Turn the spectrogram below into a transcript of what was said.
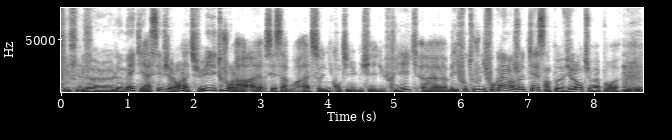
le, le, mec est assez violent là-dessus. Il est toujours là, euh, c'est sa boîte. Sony continue de lui filer du fric. Euh, mais il faut toujours, il faut quand même un jeu de caisse un peu violent, tu vois, pour mm, mm.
